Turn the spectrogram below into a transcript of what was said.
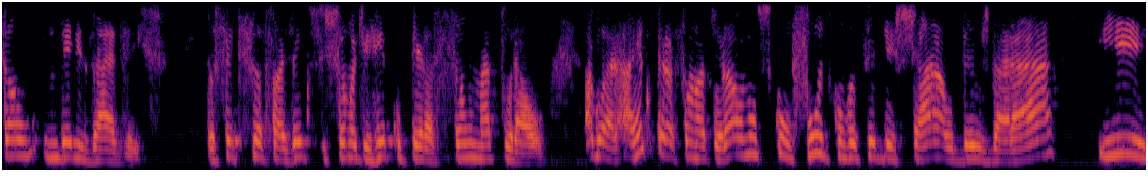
são indenizáveis. Você precisa fazer o que se chama de recuperação natural. Agora, a recuperação natural não se confunde com você deixar o Deus dará e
